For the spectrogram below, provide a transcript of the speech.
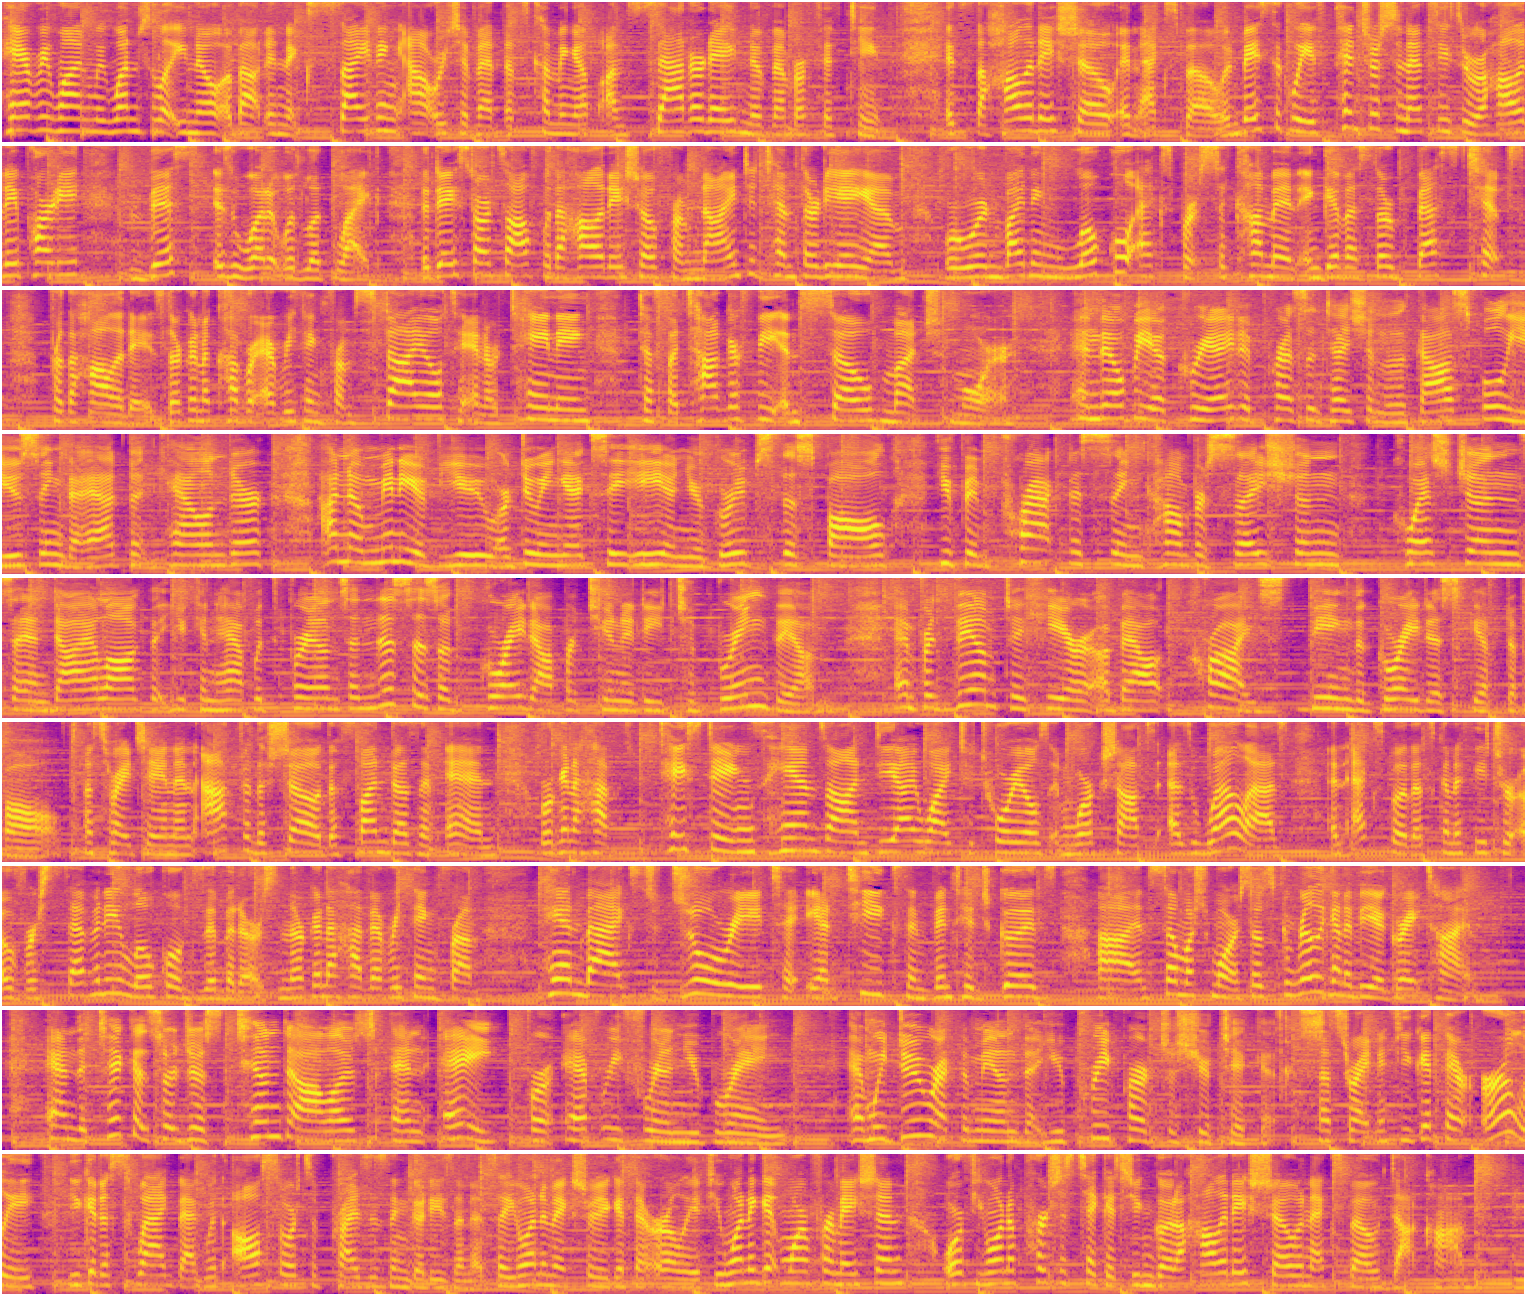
Hey everyone, we wanted to let you know about an exciting outreach event that's coming up on Saturday, November 15th. It's the Holiday Show and Expo. And basically, if Pinterest and Etsy threw a holiday party, this is what it would look like. The day starts off with a holiday show from 9 to 10:30 a.m. where we're inviting local experts to come in and give us their best tips for the holidays. They're going to cover everything from style to entertaining to photography and so much more. And there'll be a creative presentation of the gospel using the Advent calendar. I know many of you are doing XCE in your groups this fall. You've been practicing conversation, questions, and dialogue that you can have with friends, and this is a great opportunity to bring them and for them to hear about Christ being the greatest gift of all. That's right, Jane. And after the show, the fun doesn't end. We're going to have tastings, hands on DIY tutorials, and workshops, as well as an expo that's going to feature over 70 local exhibitors. And they're going to have everything from handbags to jewelry to antiques and vintage goods uh, and so much more. So it's really going to be a great time. And the tickets are just $10 and 8 for every friend you bring. And we do recommend that you pre purchase your tickets. That's right. And if you get there early, you get a swag bag with all sorts of prizes and goodies in it. So you want to make sure you get there early. If you want to get more information or if you want to purchase tickets, you can go to holidayshowandexpo.com.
